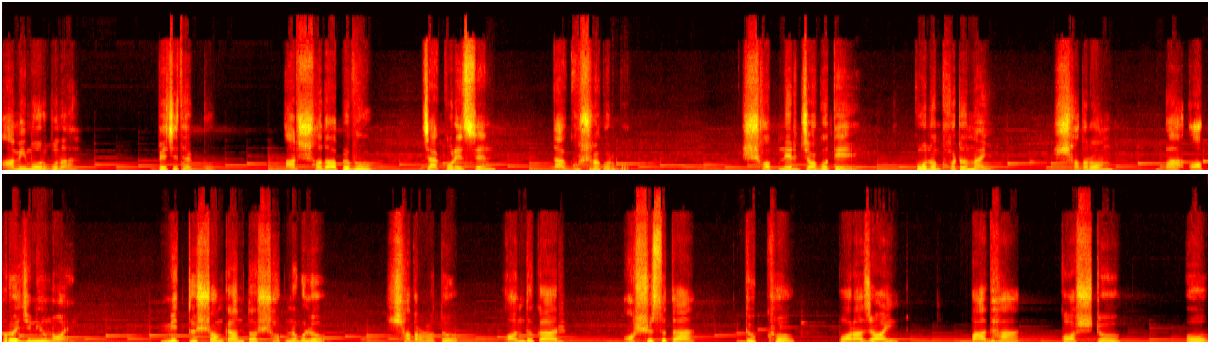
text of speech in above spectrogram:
আমি মরব না, বেঁচে থাকব। আর সদাপ্রভু যা করেছেন, তা ঘোষণা করব। স্বপ্নের জগতে কোনো ঘটনাই সাধারণ বা অপ্রয়োজনীয় নয়। মৃত্যু সংক্রান্ত স্বপ্নগুলো সাধারণত অন্ধকার, অসুস্থতা দুঃখ, পরাজয়, বাধা, কষ্ট ও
